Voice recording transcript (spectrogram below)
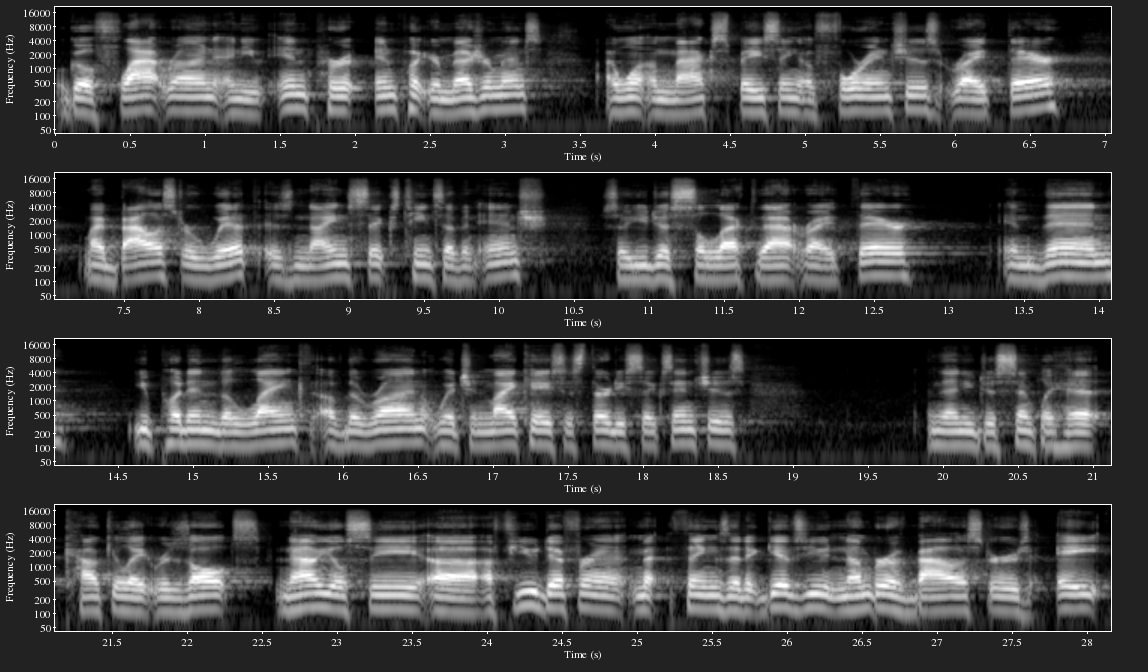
We'll go flat run and you input, input your measurements. I want a max spacing of four inches right there. My baluster width is 9 16ths of an inch. So you just select that right there. And then you put in the length of the run, which in my case is 36 inches. And then you just simply hit calculate results. Now you'll see uh, a few different things that it gives you. Number of balusters, eight.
